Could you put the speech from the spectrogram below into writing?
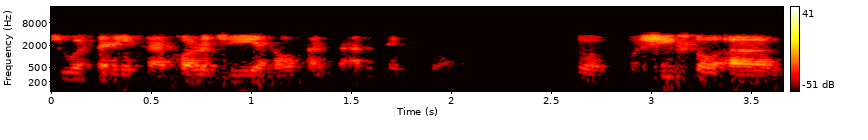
she was studying psychology and all kinds of other things. So, so she saw a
